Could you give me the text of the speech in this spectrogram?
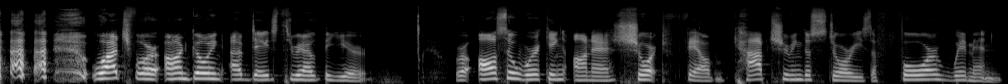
Watch for ongoing updates throughout the year. We're also working on a short film capturing the stories of four women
